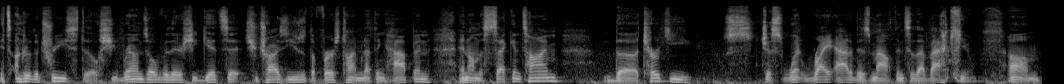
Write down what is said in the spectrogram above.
It's under the tree still. She runs over there, she gets it. She tries to use it the first time, nothing happened. And on the second time, the turkey just went right out of his mouth into that vacuum. Um,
